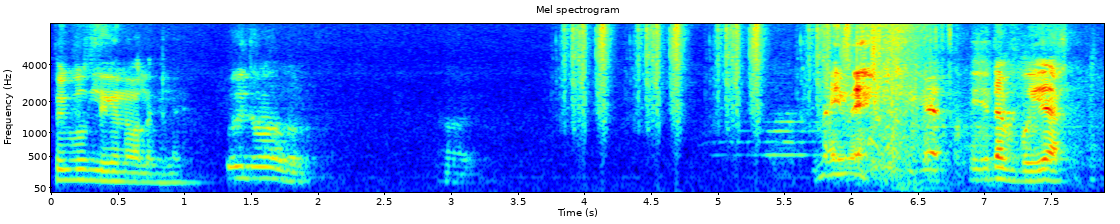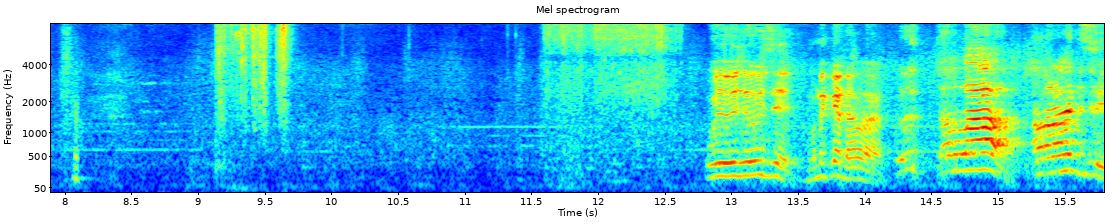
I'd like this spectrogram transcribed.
তুই বুঝলি কেন ভালো খেলে? তুই নাই এটা বইয়া। ওই ওই যে ওই যে মনে আবার আল্লাহ আমার আগে দিছি!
